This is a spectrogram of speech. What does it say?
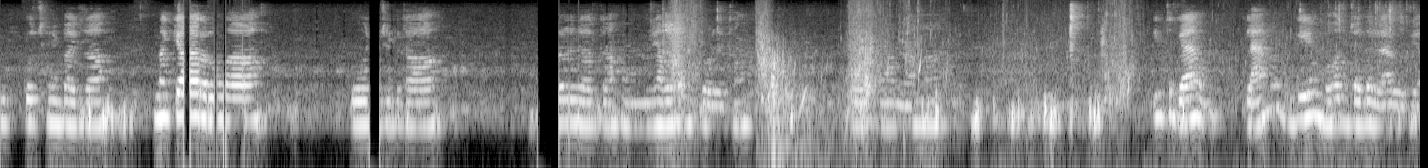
कुछ नहीं पैसा मैं क्या करूँगा? कुछ नहीं करने जाता हूँ। यहाँ सब छोड़ देता हूँ। हूँ। ये तो गेम गेम गेम बहुत ज़्यादा लैग हो गया।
